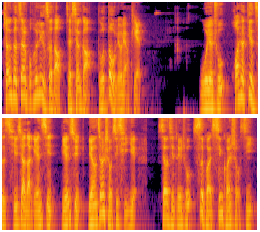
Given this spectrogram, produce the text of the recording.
张可自然不会吝啬到在香港多逗留两天。五月初，华夏电子旗下的联信、联讯两家手机企业相继推出四款新款手机。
